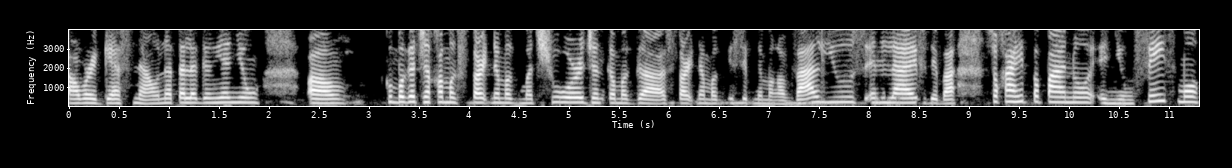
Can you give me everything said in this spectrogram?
our guest now na talagang yan yung, um, kumbaga diyan ka mag-start na mag-mature, diyan ka mag, ah, na mag-isip ng mga values in life, 'di ba? So kahit papaano in yung faith mo,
